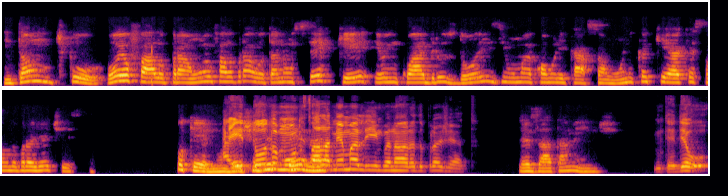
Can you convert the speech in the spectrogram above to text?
Então, tipo, ou eu falo para um, ou eu falo para outro, a não ser que eu enquadre os dois em uma comunicação única, que é a questão do projetista. Porque não Aí deixa de todo mundo ser, fala né? a mesma língua na hora do projeto. Exatamente. Entendeu?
